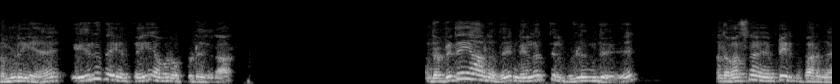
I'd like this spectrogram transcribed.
நம்முடைய இருதயத்தை அவர் ஒப்பிடுகிறார். அந்த விதையானது நிலத்தில் விழுந்து அந்த வசனம் எப்படி இருக்கு பாருங்க.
